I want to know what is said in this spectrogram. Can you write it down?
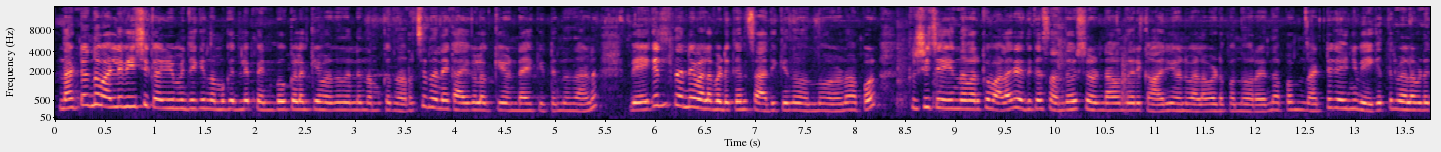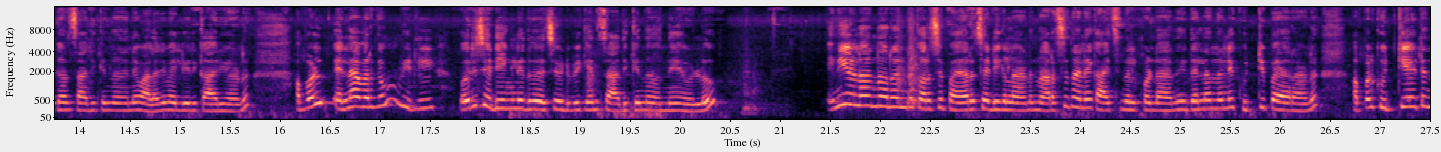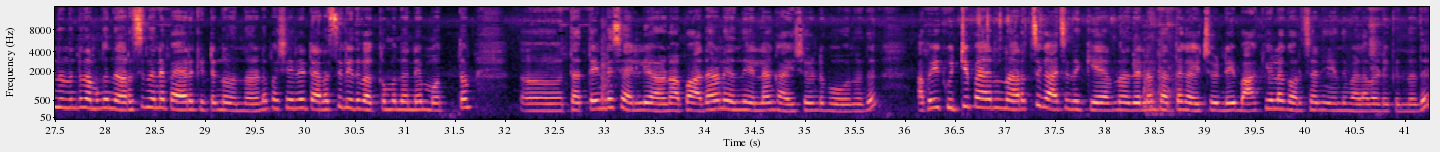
നട്ടൊന്ന് വള്ളി വീശി കഴിയുമ്പോഴത്തേക്കും നമുക്കിതിലെ പെൺപൂക്കളൊക്കെ വന്ന് തന്നെ നമുക്ക് നിറച്ച് തന്നെ കായ്കളൊക്കെ ഉണ്ടായി കിട്ടുന്നതാണ്. വേഗത്തിൽ തന്നെ വിളവെടുക്കാൻ സാധിക്കുന്ന ഒന്നുമാണ്. അപ്പോൾ കൃഷി ചെയ്യുന്നവർക്ക് വളരെയധികം സന്തോഷം ഉണ്ടാകുന്ന ഒരു കാര്യമാണ് വിളവെടുപ്പ് എന്ന് പറയുന്നത്. അപ്പം നട്ട് കഴിഞ്ഞ് വേഗത്തിൽ വിളവെടുക്കാൻ തന്നെ വളരെ വലിയൊരു കാര്യമാണ്. അപ്പോൾ എല്ലാവർക്കും വീട്ടിൽ ഒരു ചെടിയെങ്കിലും ഇത് വെച്ച് പിടിപ്പിക്കാൻ സാധിക്കുന്ന ഒന്നേ ഉള്ളൂ. ഇനിയുള്ളതെന്ന് പറയുന്നത് കുറച്ച് പയർ ചെടികളാണ്. നിറച്ച് തന്നെ കാഴ്ച നിൽപ്പുണ്ടായിരുന്നു. ഇതെല്ലാം തന്നെ കുറ്റി പയറാണ്. അപ്പോൾ കുറ്റിയായിട്ട് നിന്നിട്ട് നമുക്ക് നിറച്ച് തന്നെ പയർ കിട്ടുന്ന ഒന്നാണ്. പക്ഷേ ഇതിന്റെ ടെറസിൽ ഇത് വെക്കുമ്പോൾ തന്നെ മൊത്തം തത്തേന്റെ ശല്യമാണ്. അപ്പോൾ അതാണ് എന്ന് എല്ലാം കഴിച്ചുകൊണ്ട് പോകുന്നത്. അപ്പോൾ ഈ കുറ്റി പയർ നിറച്ച് കാച്ചു നിൽക്കുകയായിരുന്നു. അതെല്ലാം തത്ത കഴിച്ചുകൊണ്ട് ബാക്കിയുള്ള കുറച്ചാണ് ഞാൻ വിളവെടുക്കുന്നത്.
